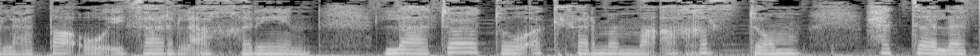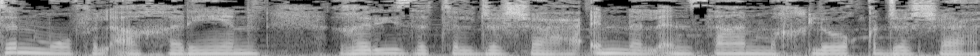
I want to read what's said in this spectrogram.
العطاء وإيثار الآخرين. لا تعطوا أكثر مما أخذتم حتى لا تنمو في الآخرين. غريزة الجشع. إن الإنسان مخلوق جشع.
